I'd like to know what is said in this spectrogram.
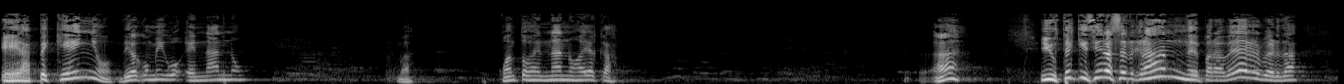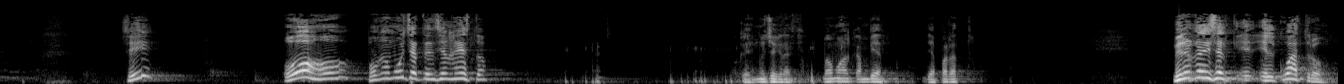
Era pequeño. Diga conmigo, enano. ¿Cuántos enanos hay acá? ¿Ah? Y usted quisiera ser grande para ver, ¿verdad? ¿Sí? Ojo, ponga mucha atención a esto. Ok, muchas gracias. Vamos a cambiar de aparato. Mire lo que dice el 4.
